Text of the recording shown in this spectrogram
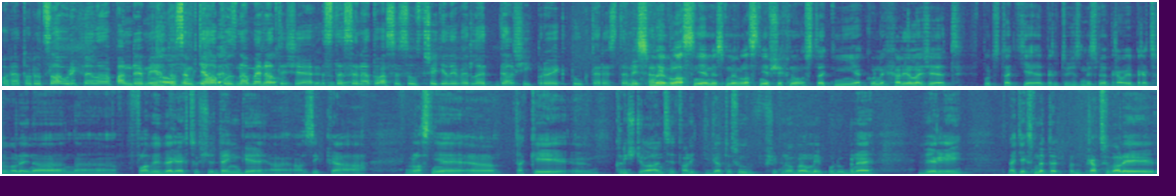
Ona to docela urychlila pandemie, no. to jsem chtěla poznamenat, no, že jste tak. se na to asi soustředili vedle dalších projektů, které jste nechali. My jsme vlastně, my jsme vlastně všechno ostatní jako nechali ležet v podstatě, protože my jsme právě pracovali na, na flaviverech, což je dengue a, a zika a vlastně uh, taky uh, klíšťová encefalitida, to jsou všechno velmi podobné věry. Na těch jsme te- pracovali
